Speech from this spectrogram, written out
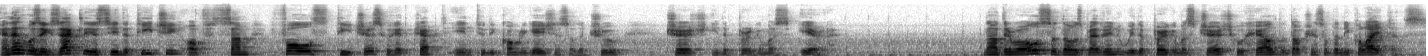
And that was exactly, you see, the teaching of some false teachers who had crept into the congregations of the true church in the Pergamos era. Now, there were also those brethren with the Pergamos church who held the doctrines of the Nicolaitans.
